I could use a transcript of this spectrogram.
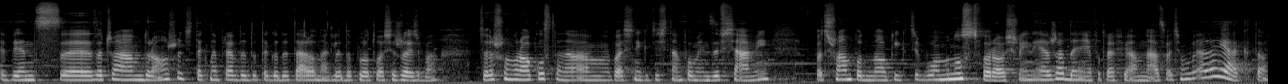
Więc e, zaczęłam drążyć i tak naprawdę do tego detalu nagle doplotła się rzeźba. W zeszłym roku stanęłam właśnie gdzieś tam pomiędzy wsiami, patrzyłam pod nogi, gdzie było mnóstwo roślin. Ja żadnej nie potrafiłam nazwać. Mówię, ale jak to?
